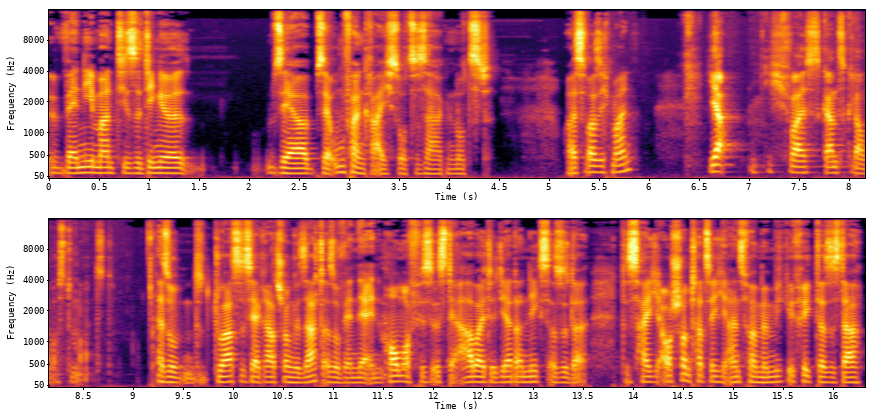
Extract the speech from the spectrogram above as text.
wenn jemand diese Dinge sehr, sehr umfangreich sozusagen nutzt. Weißt du, was ich meine? Ja, ich weiß ganz genau, was du meinst. Also du hast es ja gerade schon gesagt, also wenn der im Homeoffice ist, der arbeitet ja dann nichts. Also da, das habe ich auch schon tatsächlich ein, zwei Mal mitgekriegt, dass es da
